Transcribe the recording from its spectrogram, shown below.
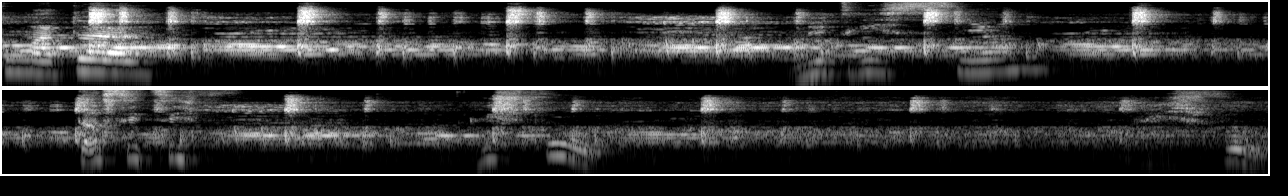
to matter. Nutrition, sensitive, rich food, rich food.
